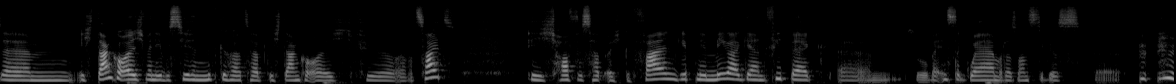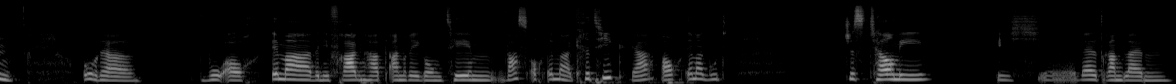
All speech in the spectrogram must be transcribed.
ähm, ich danke euch, wenn ihr bis hierhin mitgehört habt. Ich danke euch für eure Zeit. Ich hoffe, es hat euch gefallen. Gebt mir mega gern Feedback, ähm, so bei Instagram oder sonstiges. Äh, oder wo auch immer, wenn ihr Fragen habt, Anregungen, Themen, was auch immer, Kritik, ja, auch immer gut. Just tell me. Ich äh, werde dranbleiben.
